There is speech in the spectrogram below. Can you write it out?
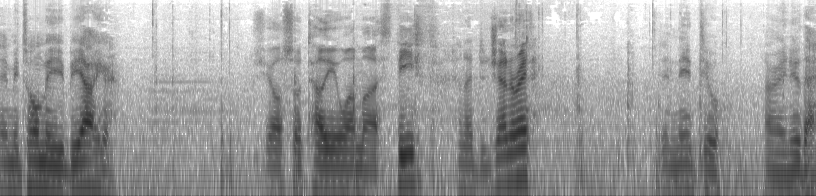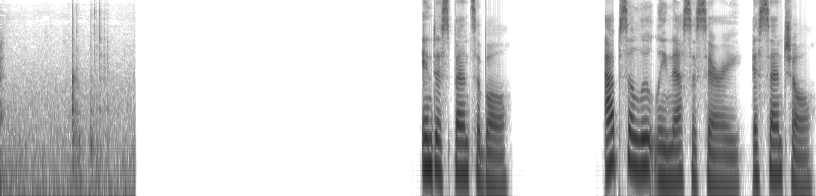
Amy told me you'd be out here. She also tell you I'm a thief and a degenerate? Didn't need to. I already knew that. Indispensable. Absolutely necessary, essential.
